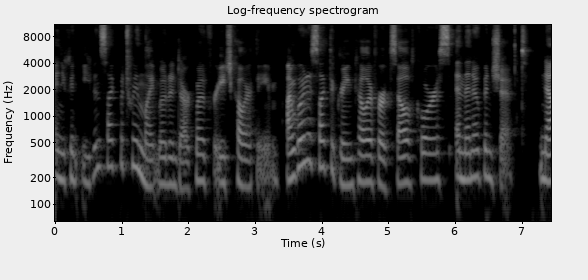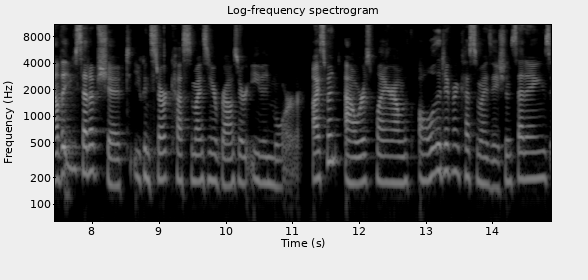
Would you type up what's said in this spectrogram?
and you can even select between light mode and dark mode for each color theme. I'm going to select the green color for Excel, of course, and then open Shift. Now that you've set up Shift, you can start customizing your browser even more. I spent hours playing around with all the different customization settings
